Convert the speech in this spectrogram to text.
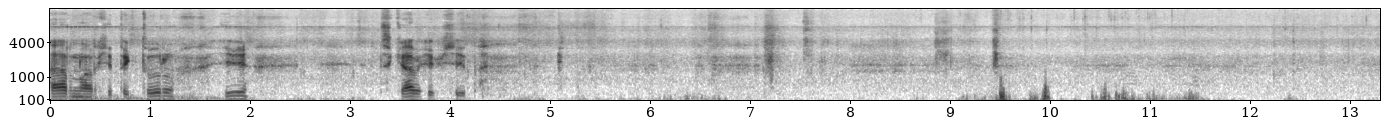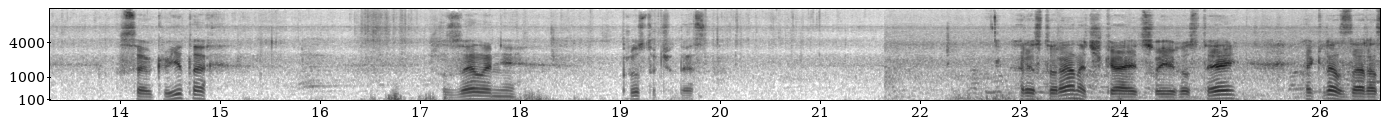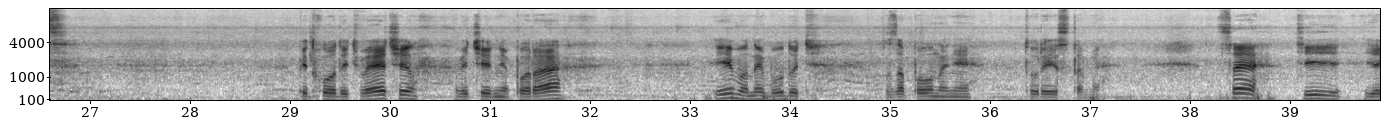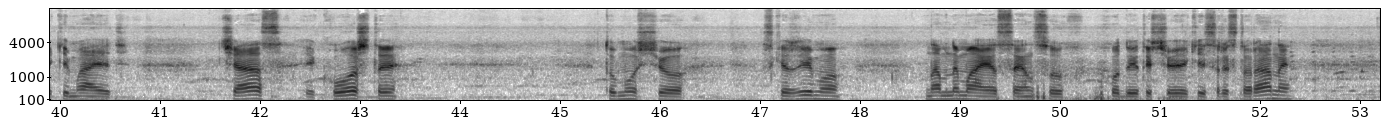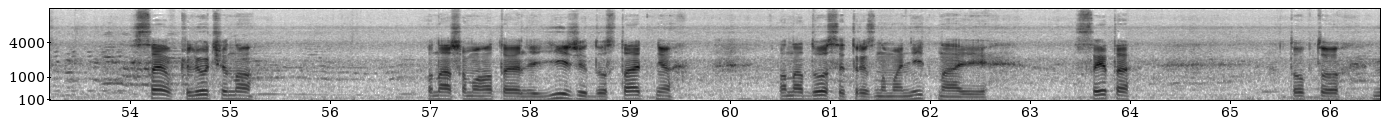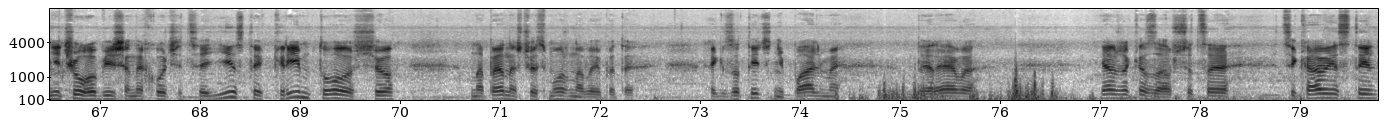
гарну архітектуру і цікавий вхід. Все в квітах, зелені, просто чудесно. Ресторани чекають своїх гостей. Якраз зараз підходить вечір, вечірня пора, і вони будуть заповнені туристами. Це ті, які мають час і кошти, тому що, скажімо, нам немає сенсу ходити ще в якісь ресторани. Все включено у нашому готелі. Їжі достатньо. Вона досить різноманітна і сита. Тобто нічого більше не хочеться їсти, крім того, що напевне щось можна випити. Екзотичні пальми, дерева. Я вже казав, що це цікавий стиль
